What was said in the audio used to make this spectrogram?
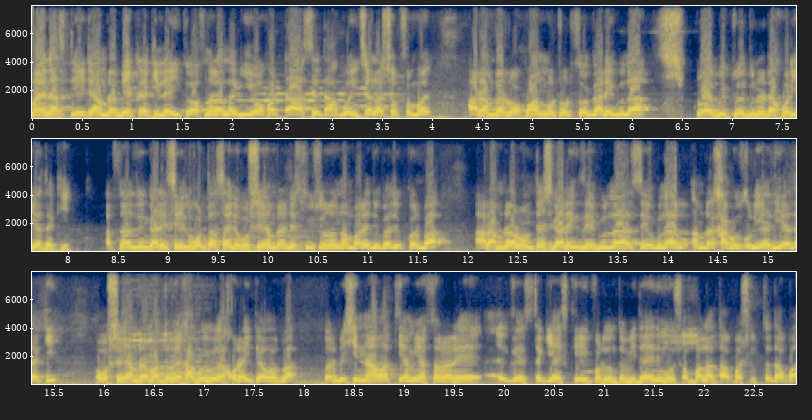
মাইনাস দিয়ে এটা আমরা ব্যাগ রাখিলাই তো আপনারা লাগি অফারটা আছে থাকব ইনশাল্লাহ সবসময় আর আমরা রহমান মোটরস গাড়িগুলা ক্রয় বিক্রয় দুটা করিয়া থাকি। আপনারা যদি গাড়ি সেল করতে চান, অবশ্যই আমরা ডিসক্রিপশনের নাম্বারে যোগাযোগ করবা। আর আমরা রন্টেস গাড়ি যেগুলা আছে, ওগুলা আমরা কাগজ করিয়া দিয়া থাকি। অবশ্যই আমরা মাধ্যমে কাগজগুলা করাইতে পারবা। আর বেশি নাম আছি আমি আপনারা গেস্ট থেকে আজকে এই পর্যন্ত বিদায় নিব। সব ভালো থাকবা সুস্থ থাকবা।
